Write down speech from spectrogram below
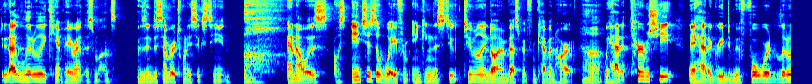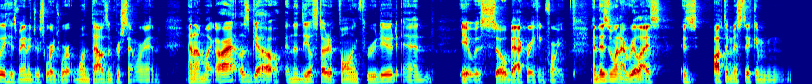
dude, I literally can't pay rent this month. It was in December 2016. and I was I was inches away from inking this two two million dollar investment from Kevin Hart. Uh-huh. We had a term sheet. They had agreed to move forward. Literally, his manager's words were one thousand percent we're in. And I'm like, all right, let's go. And the deal started falling through, dude. And it was so backbreaking for me. And this is when I realized, as optimistic and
